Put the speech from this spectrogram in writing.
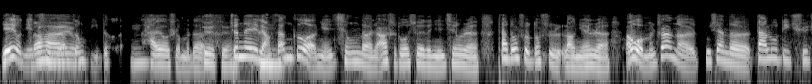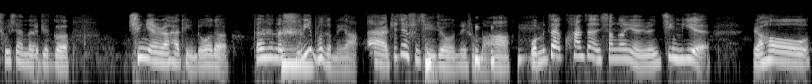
也有年轻的曾比特，嗯还有什么的，对对就那两嗯三个年轻的二十多岁的年轻人，大多数都是老年人，而我们这儿呢出现的大陆地区出现的这个青年人还挺多的。但是呢，实力嗯不怎么样。哎，这件事情就那什么啊，我们在夸赞香港演员敬业，然后，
